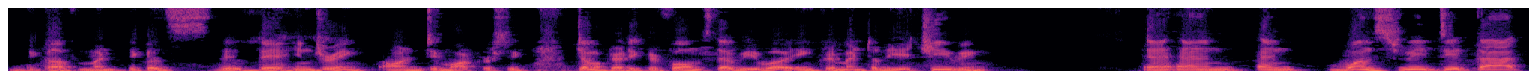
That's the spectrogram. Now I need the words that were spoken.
the government because they, they're hindering on democracy, democratic reforms that we were incrementally achieving. And, and, and once we did that,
